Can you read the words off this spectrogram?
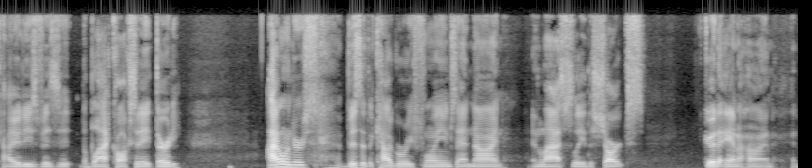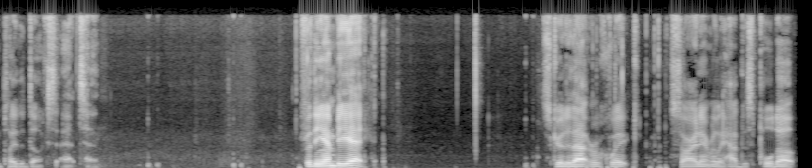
Coyotes visit the Blackhawks at 8:30. Islanders visit the Calgary Flames at 9. And lastly, the Sharks go to Anaheim and play the Ducks at 10. For the NBA, let's go to that real quick. Sorry, I didn't really have this pulled up.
